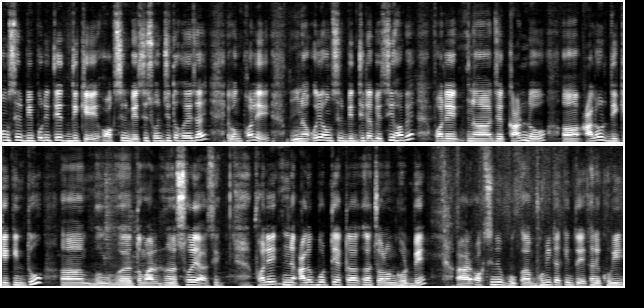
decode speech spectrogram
অংশের বিপরীতের দিকে অক্সিজেন বেশি সঞ্চিত হয়ে যায় এবং ফলে ওই অংশের বৃদ্ধিটা বেশি হবে। ফলে যে কাণ্ড আলোর দিকে কিন্তু তোমার সরে আসে। ফলে আলোকবর্তী একটা আহ, চলন ঘটবে। আর অক্সিজেনের ভূমিকা কিন্তু এখানে খুবই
